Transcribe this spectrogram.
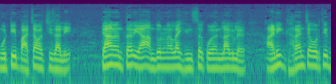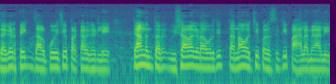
मोठी बाचाबाची झाली. त्यानंतर या आंदोलनाला हिंसक वळण लागलं आणि घरांच्यावरती दगडफेक जाळपोळीचे प्रकार घडले. त्यानंतर विशाळगडावरती तणावाची परिस्थिती पाहायला मिळाली.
